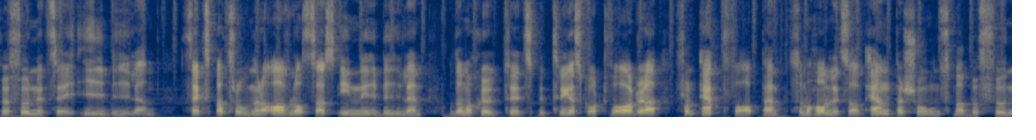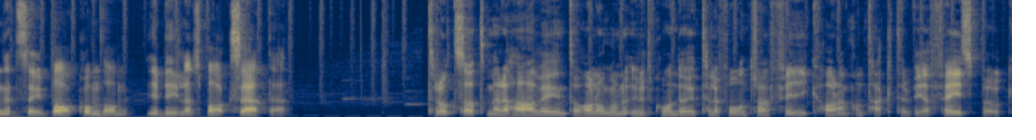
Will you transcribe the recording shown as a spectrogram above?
befunnit sig i bilen. Sex patroner har avlossats inne i bilen och de har skjutits med tre skott vardera från ett vapen som har hållits av en person som har befunnit sig bakom dem i bilens baksäte. Trots att Merhavi inte har någon utgående telefontrafik har han kontakter via Facebook.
